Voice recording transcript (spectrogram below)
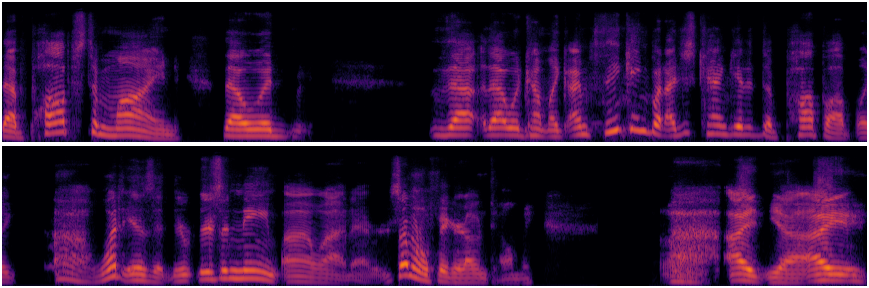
that pops to mind that would that that would come like I'm thinking, but I just can't get it to pop up. Like, ah, what is it? There, there's a name. Uh, whatever. Someone will figure it out and tell me. Ah, I yeah, I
